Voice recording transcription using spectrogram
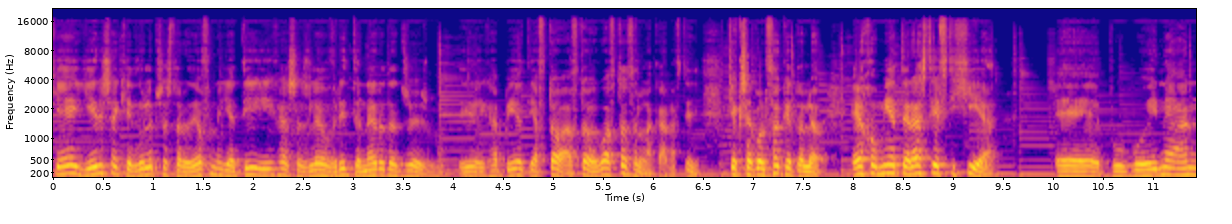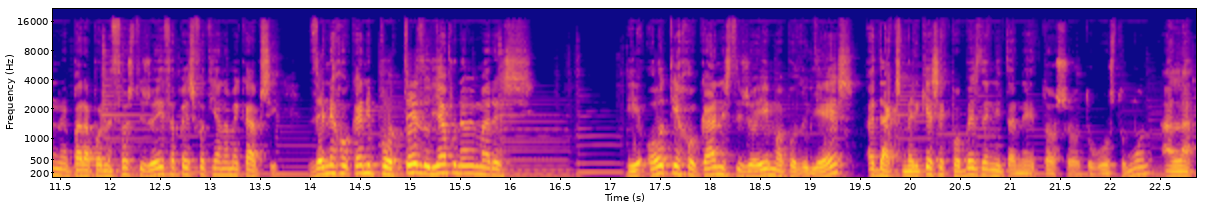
και γύρισα και δούλεψα στο ραδιόφωνο γιατί είχα, σας λέω, βρει την έρωτα της ζωής μου. Είχα πει ότι αυτό, αυτό, εγώ αυτό θέλω να κάνω. Αυτή. Και εξακολουθώ και το λέω. Έχω μια τεράστια ευτυχία ε, που, που είναι αν παραπονεθώ στη ζωή θα πέσει φωτιά να με κάψει. Δεν έχω κάνει ποτέ δουλειά που να μην μ' αρέσει. Ό,τι έχω κάνει στη ζωή μου από δουλειές, εντάξει, μερικές εκπομπές δεν ήταν τόσο του γούστου μου, αλλά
